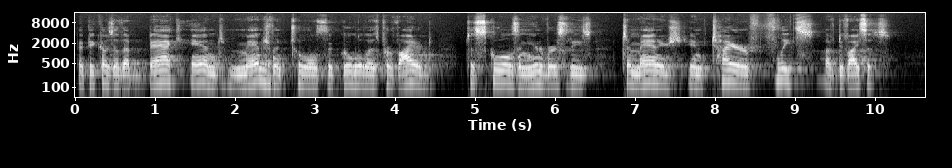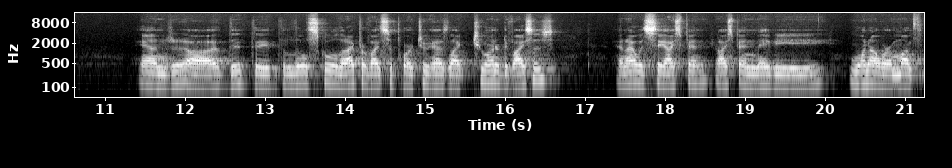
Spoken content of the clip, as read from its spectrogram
but because of the back-end management tools that Google has provided to schools and universities to manage entire fleets of devices. And uh, the, the, the little school that I provide support to has like 200 devices. And I would say I spend, I spend maybe one hour a month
